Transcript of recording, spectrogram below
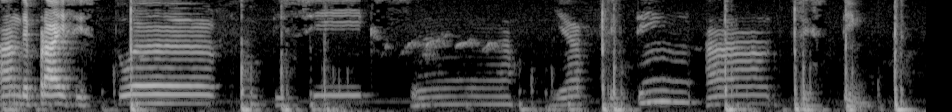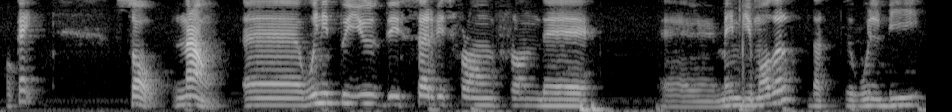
and the price is 12 26 uh, yeah 15 and 16 okay? So now uh, we need to use this service from from the uh, main view model that will be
